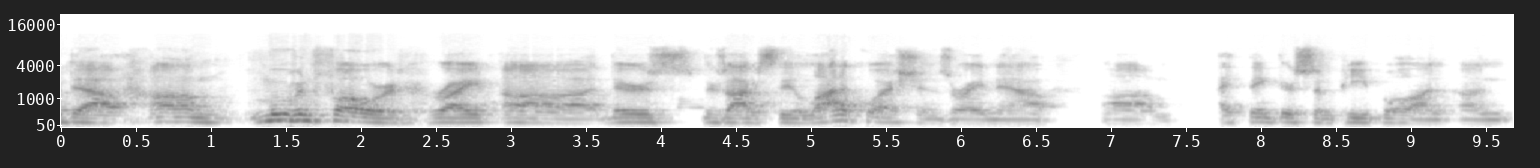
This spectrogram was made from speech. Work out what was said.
doubt. Um, moving forward, right? Uh, there's there's obviously a lot of questions right now. Um, I think there's some people on on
